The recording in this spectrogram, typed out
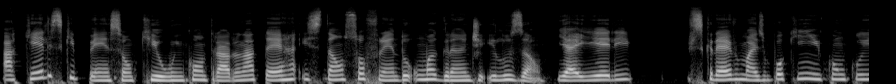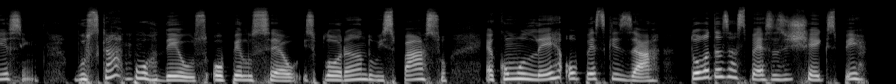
aqueles que pensam que o encontraram na Terra estão sofrendo uma grande ilusão. E aí ele escreve mais um pouquinho e conclui assim: Buscar por Deus ou pelo céu, explorando o espaço, é como ler ou pesquisar todas as peças de Shakespeare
